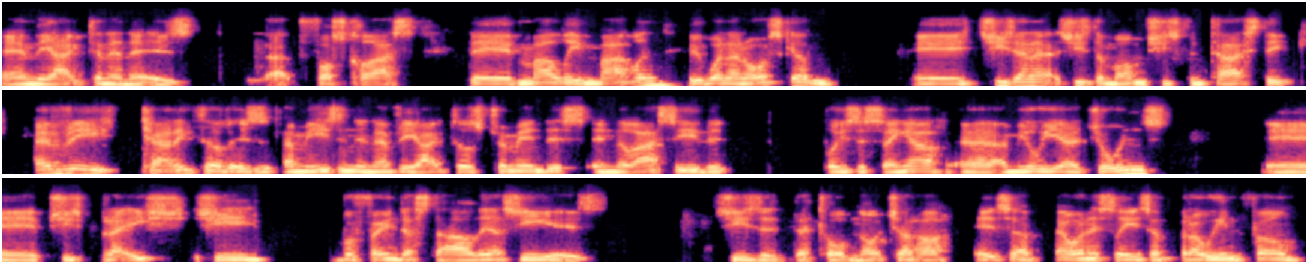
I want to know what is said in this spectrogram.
And the acting in it is at first class. The Marlene Matlin, who won an Oscar, uh, she's in it. She's the mum. She's fantastic. Every character is amazing, and every actor is tremendous. And the lassie that plays the singer, uh, Emilia Jones, uh, she's British. She we found a star there. She is. She's a, a top notcher. Her. It's a honestly, it's a brilliant film.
